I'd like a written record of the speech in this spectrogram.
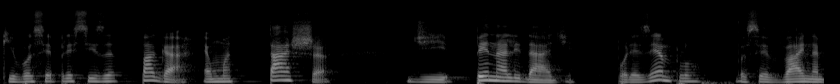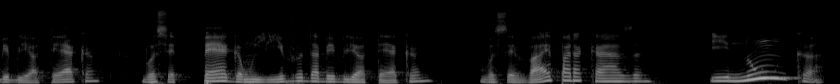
que você precisa pagar, é uma taxa de penalidade. Por exemplo, você vai na biblioteca, você pega um livro da biblioteca, você vai para casa e nunca,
